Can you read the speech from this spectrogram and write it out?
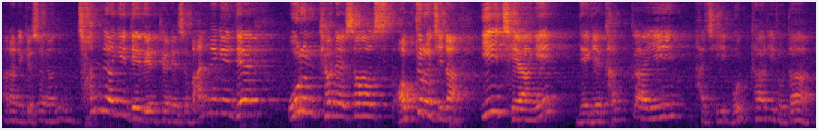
하나님께서는 천 명이 내 왼편에서 만 명이 내 오른편에서 엎드러지나 이 재앙이 내게 가까이 하지 못하리로다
